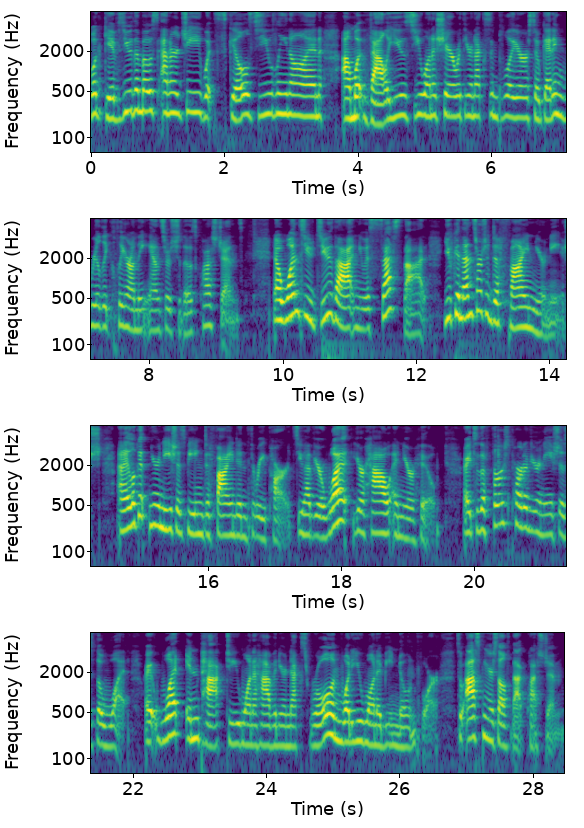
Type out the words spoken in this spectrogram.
What gives you the most energy? What skills do you lean on? Um, what values do you want to share with your next employer? So, getting really clear on the answers to those questions. Now, once you do that and you assess that, you can then start to define your niche. And I look at your niche as being defined in three parts you have your what, your how, and your who right? So the first part of your niche is the what, right? What impact do you want to have in your next role and what do you want to be known for? So asking yourself that question.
